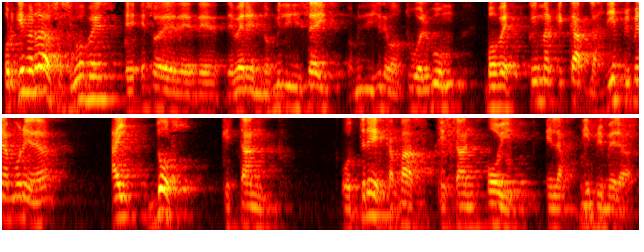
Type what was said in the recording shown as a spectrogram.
porque es verdad, o sea, si vos ves eh, eso de, ver en 2016, 2017 cuando estuvo el boom, vos ves CoinMarketCap, las 10 primeras monedas, hay dos que están, o tres capaz, que están hoy en las 10 primeras.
